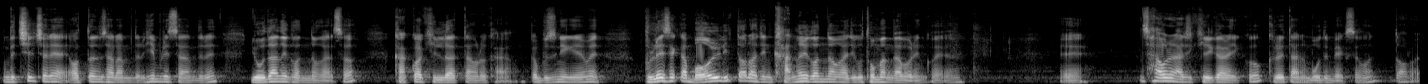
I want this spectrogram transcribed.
근데 7절에 어떤 사람들은 히브리 사람들은 요단을 건너가서 각과 길라 땅으로 가요. 그러니까 무슨 얘기냐면 블레셋과 멀리 떨어진 강을 건너 가지고 도망가 버린 거예요. 예. 사울은 아직 길가에 있고 그를 따는 모든 백성은 떨어요.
